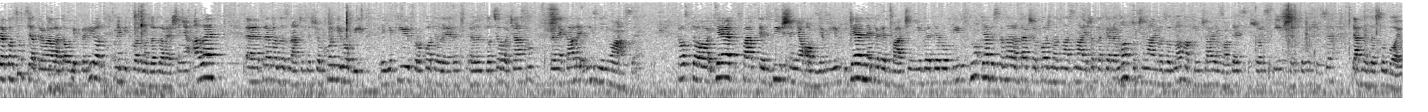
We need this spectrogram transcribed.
Реконструкція тривала довгий період, ми підходимо до завершення, але е, треба зазначити, що в ході робіт, які проходили е, до цього часу, виникали різні нюанси. Тобто є факти збільшення об'ємів, є непередбачені види робіт. Ну, я би сказала так, що кожна з нас знає, що таке ремонт. Починаємо з одного, кінчаємо десь щось інше, тому що все тягне за собою.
